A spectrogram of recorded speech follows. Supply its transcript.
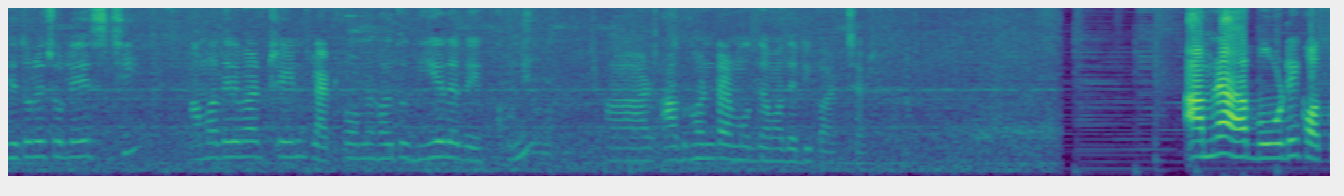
ভেতরে চলে এসেছি। আমাদের এবার ট্রেন প্ল্যাটফর্মে হয়তো দিয়ে দেবে এক্ষুনি। আর আধ ঘণ্টার মধ্যে আমাদের ডিপার্চার আমরা বোর্ডে কত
